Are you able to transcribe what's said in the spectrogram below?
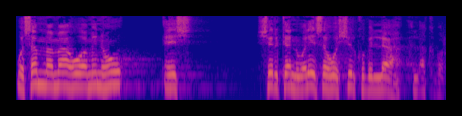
وسمى ما هو منه إيش؟ شركا وليس هو الشرك بالله الأكبر.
